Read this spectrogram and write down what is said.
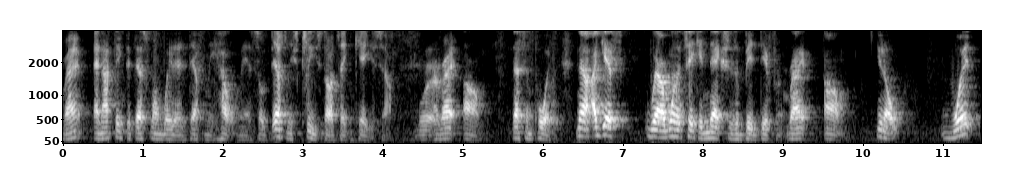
right? And I think that that's one way that definitely helped, man. So definitely, please start taking care of yourself. All right, um, that's important. Now, I guess where I want to take it next is a bit different, right? Um, you know, what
